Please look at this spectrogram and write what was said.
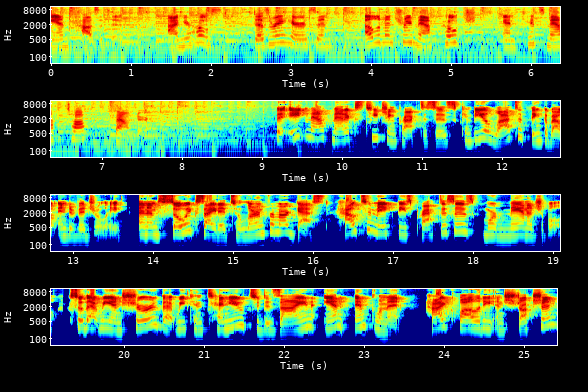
and positive. I'm your host, Desiree Harrison, elementary math coach and Kids Math Talk founder. The eight mathematics teaching practices can be a lot to think about individually, and I'm so excited to learn from our guest how to make these practices more manageable so that we ensure that we continue to design and implement high quality instruction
